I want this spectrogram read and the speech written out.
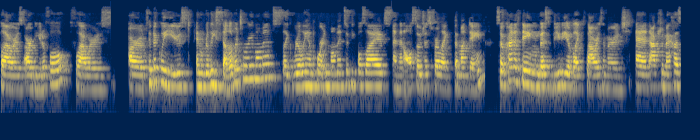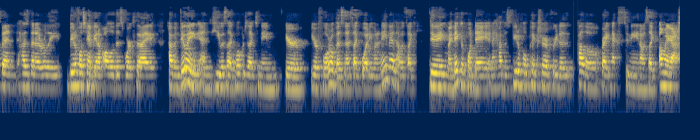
Flowers are beautiful. Flowers are typically used in really celebratory moments, like really important moments of people's lives. And then also just for like the mundane. So kind of seeing this beauty of like flowers emerge. And actually my husband has been a really beautiful champion of all of this work that I have been doing. And he was like, what would you like to name your, your floral business? Like, what do you want to name it? And I was like, doing my makeup one day and I have this beautiful picture of Frida Kahlo right next to me. And I was like, oh my gosh,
